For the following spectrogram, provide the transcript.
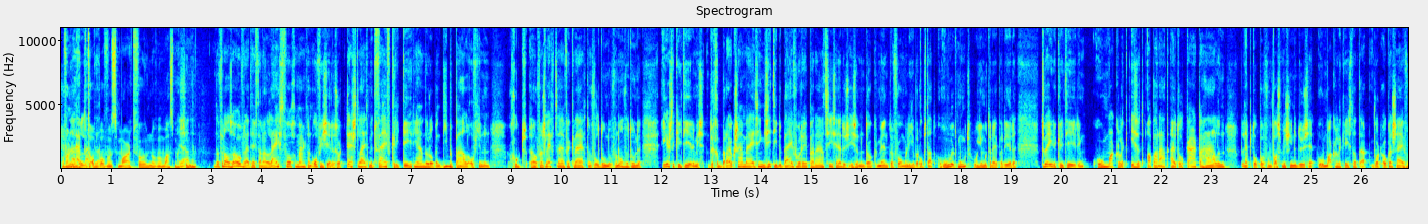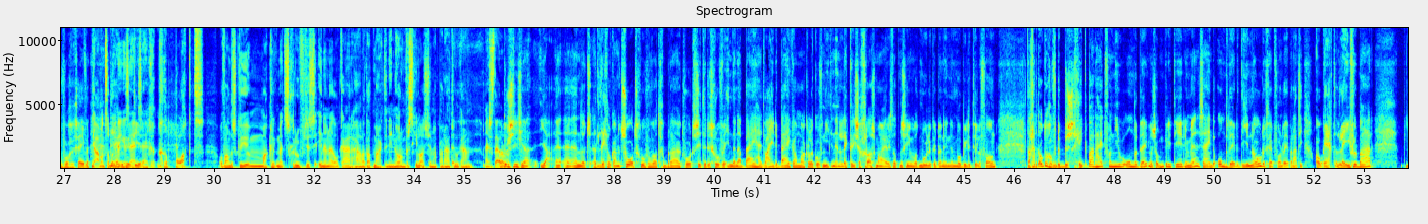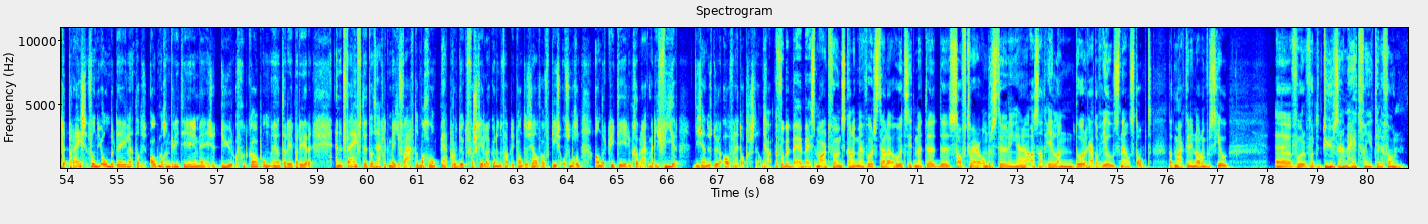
Of een nou, laptop, of een smartphone, of een wasmachine? Ja, de Franse overheid heeft daar een lijst voor gemaakt, een officiële soort testlijst met vijf criteria erop. En die bepalen of je een goed of een slecht cijfer krijgt, een voldoende of een onvoldoende. Eerste criterium is de gebruiksaanwijzing. Zit die erbij voor reparaties? Hè? Dus is er een document, een formulier waarop staat hoe het moet, hoe je moet repareren. Tweede criterium, hoe makkelijk is het apparaat uit elkaar te halen? Laptop of een wasmachine dus. Hè? Hoe makkelijk is dat? Daar wordt ook een cijfer voor gegeven. Ja, want sommige dingen zijn, zijn geplakt of anders kun je makkelijk met schroefjes in en uit elkaar halen. Dat maakt een enorm verschil als je een apparaat wil gaan herstellen. Precies, ja. ja en, het, het, ligt ook aan het soort schroeven wat gebruikt wordt. Zitten de schroeven in de nabijheid waar je erbij kan makkelijk of niet? In een elektrische grasmaaier is dat misschien wat moeilijker dan in een mobiele telefoon. Dan gaat het ook nog over de beschikbaarheid van nieuwe onderdelen. Dat is ook een criterium. Hè. Zijn de onderdelen die je nodig hebt voor een reparatie ook echt leverbaar? De prijs van die onderdelen, dat is ook nog een criterium. Is het duur of goedkoop om eh, te repareren? En het vijfde dat is eigenlijk een beetje vaag. Dat mag gewoon per product verschillen. Kunnen de fabrikanten zelf over kiezen of ze nog een ander criterium gebruiken. Maar die vier, die zijn dus door de overheid opgesteld. Ja, bijvoorbeeld bij, bij smartphones kan ik mij voorstellen hoe het zit met de, de softwareondersteuning. Hè? Als dat heel lang doorgaat of heel snel stopt, dat maakt een enorm verschil uh, voor, voor de duurzaamheid van je telefoon.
